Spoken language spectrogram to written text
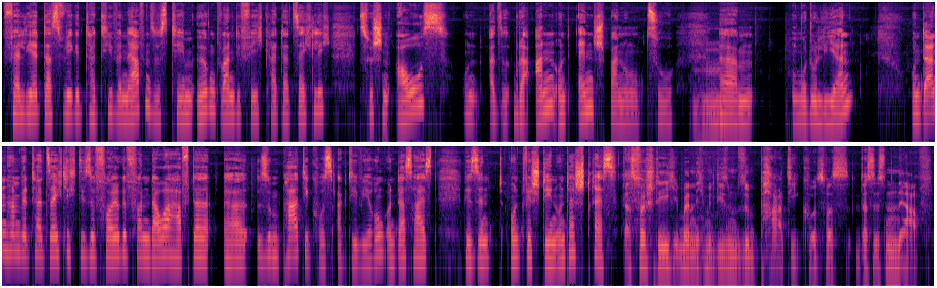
verliert das vegetative Nervensystem irgendwann die Fähigkeit tatsächlich zwischen Aus und also oder An- und Entspannung zu ähm, modulieren. Und dann haben wir tatsächlich diese Folge von dauerhafter äh, Sympathikusaktivierung und das heißt, wir sind und wir stehen unter Stress. Das verstehe ich immer nicht mit diesem Sympathikus. Was, das ist ein Nerv.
